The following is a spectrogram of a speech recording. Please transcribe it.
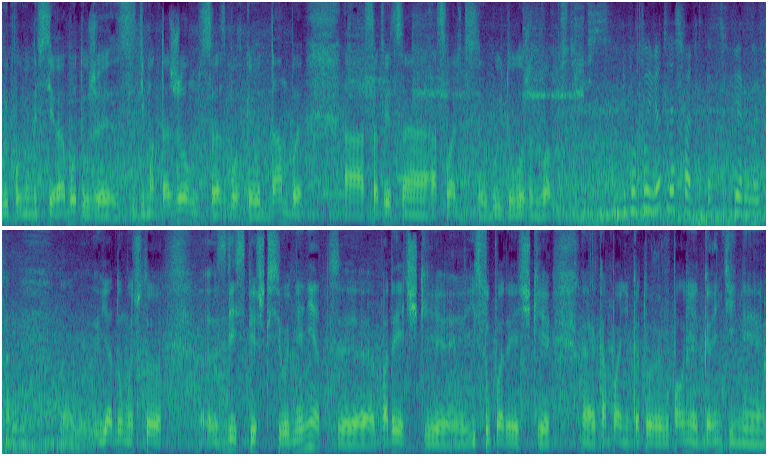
выполнены все работы уже с демонтажом, с разборкой вот дамбы. А, соответственно, асфальт будет уложен в августе месяце. Не поплывет ли асфальт, как в первую очередь? Я думаю, что э, здесь спешки сегодня нет. Э, подрядчики э, и субподрядчики, компании, которые выполняют гарантийные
